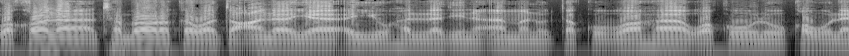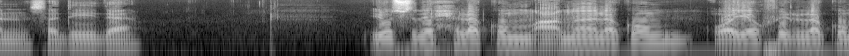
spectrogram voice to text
وقال تبارك وتعالى يا أيها الذين آمنوا اتقوا الله وقولوا قولا سديدا. يصلح لكم أعمالكم ويغفر لكم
